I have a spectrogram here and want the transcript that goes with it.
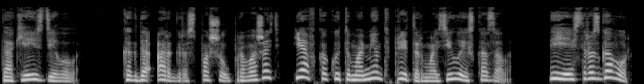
Так я и сделала. Когда Аргрос пошел провожать, я в какой-то момент притормозила и сказала. «Есть разговор».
